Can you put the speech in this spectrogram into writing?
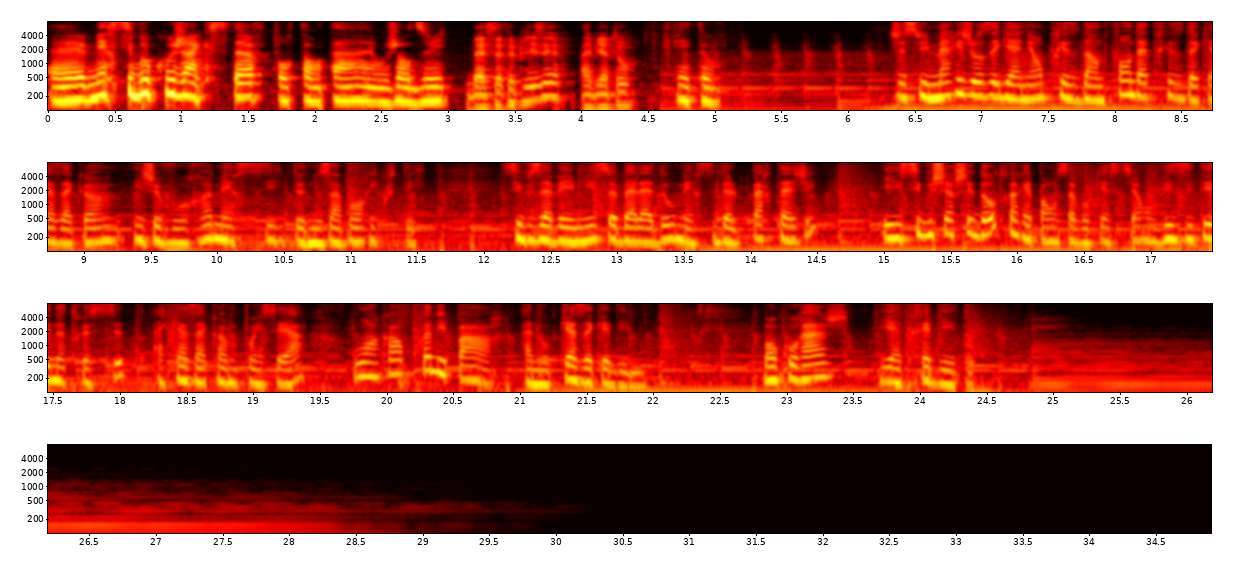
merci beaucoup, Jean-Christophe, pour ton temps aujourd'hui. Ben, ça fait plaisir. À bientôt. Bientôt. Je suis Marie-Josée Gagnon, présidente fondatrice de Casacom, et je vous remercie de nous avoir écoutés. Si vous avez aimé ce balado, merci de le partager. Et si vous cherchez d'autres réponses à vos questions, visitez notre site à casacom.ca ou encore prenez part à nos Cas Bon courage et à très bientôt.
